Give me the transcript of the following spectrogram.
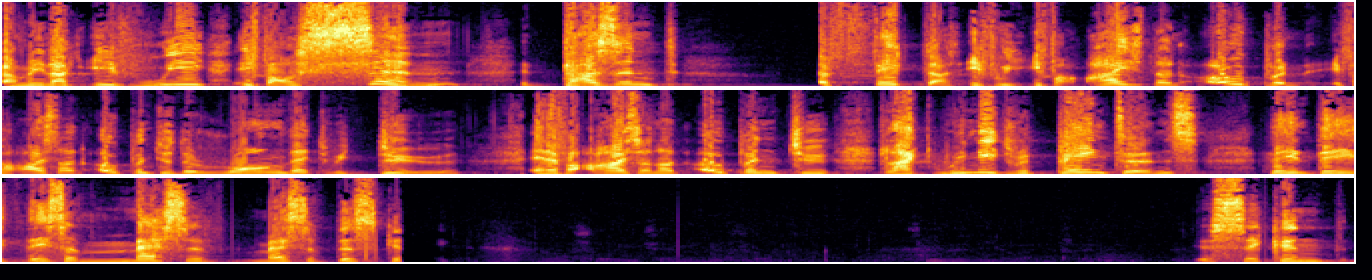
i mean like if we if our sin doesn't affect us, if, we, if our eyes don't open, if our eyes aren't open to the wrong that we do, and if our eyes are not open to, like, we need repentance, then there, there's a massive, massive disconnect. Second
